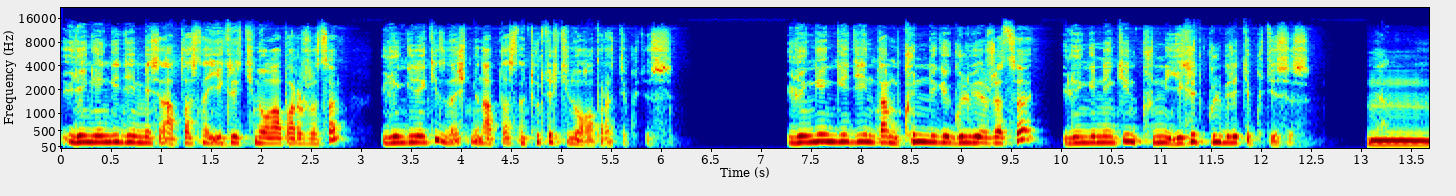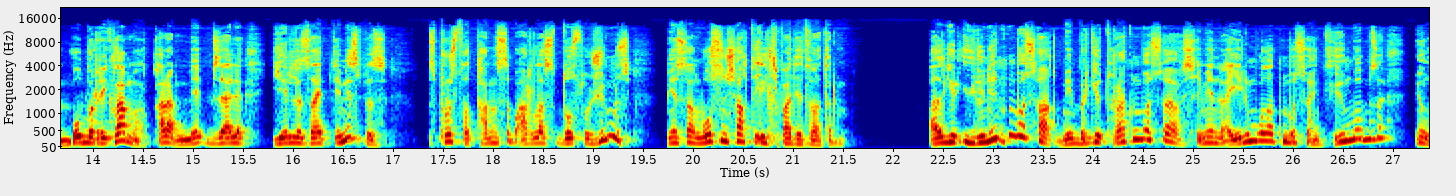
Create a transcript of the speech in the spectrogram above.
Үйленгенге дейін мен сені аптасына екі рет киноға апарып жатсам үйленгеннен кейін значит мені аптасына төрт рет киноға апарады деп күтесіз. Үйленгенге дейін там күніге гүл беріп жатса үйленгеннен кейін күніне екі рет гүл береді деп күтесіз М, ол бір реклама қара біз әлі ерлі зайыпты емеспіз біз просто танысып араласып дос болып жүрміз мен саған осыншалықты ілтипат етіп жатырмын ал егер үйленетін болсақ мен бірге тұратын болсақ сен менің әйелім болатын болсаң күйеуім болмаса мен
